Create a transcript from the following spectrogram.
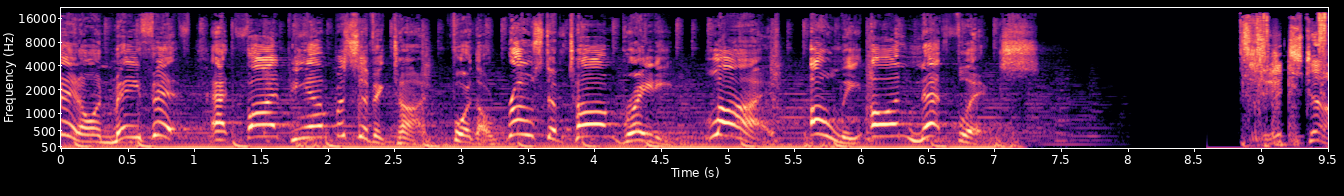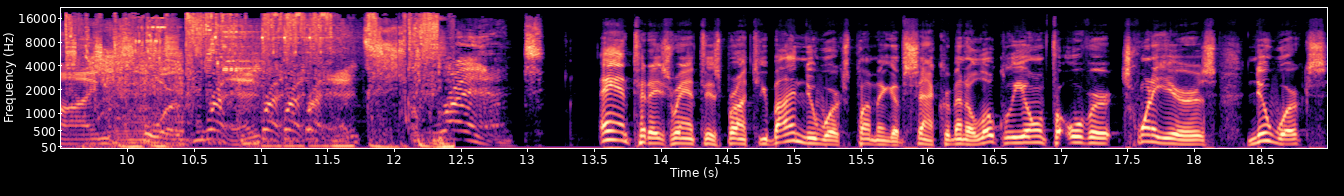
in on May 5th at 5 p.m. Pacific time for the Roast of Tom Brady, live only on Netflix. It's time for Grant, Grant's Rant. And today's rant is brought to you by New Works Plumbing of Sacramento. Locally owned for over 20 years, New Works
